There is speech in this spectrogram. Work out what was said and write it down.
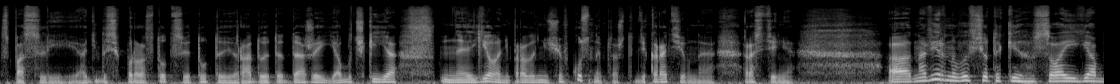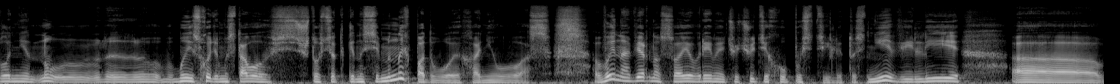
спасли. Они до сих пор растут, цветут и радуют. И даже яблочки я ел, они, правда, не очень вкусные, потому что декоративное растение. А, Наверное, вы все-таки свои яблони, ну, э, мы исходим из того, что все-таки на семенных подвоях, а не у вас. Вы, наверное, в свое время чуть-чуть их упустили, то есть не вели э,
